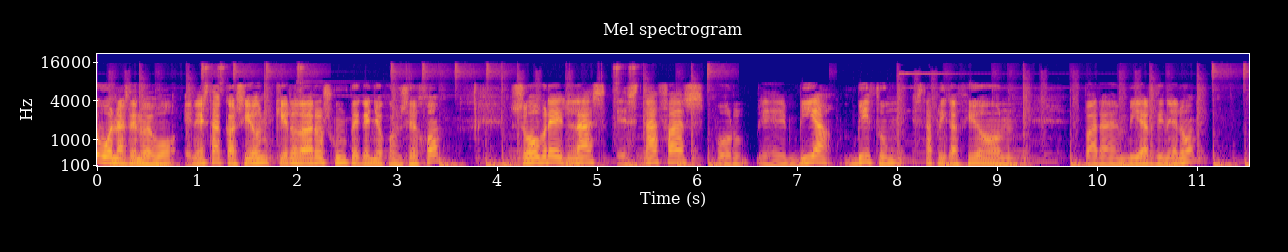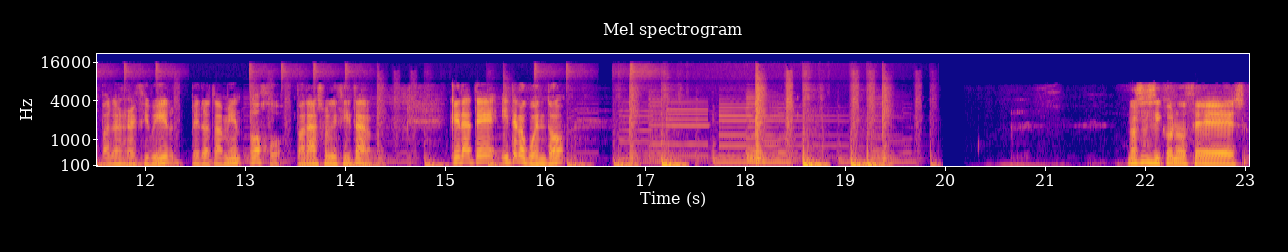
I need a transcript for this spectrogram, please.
buenas de nuevo. En esta ocasión quiero daros un pequeño consejo sobre las estafas por eh, vía Bizum, esta aplicación para enviar dinero, para recibir, pero también, ojo, para solicitar. Quédate y te lo cuento. No sé si conoces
